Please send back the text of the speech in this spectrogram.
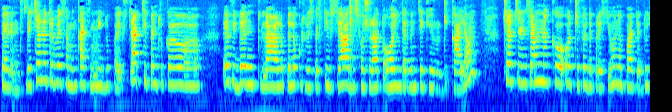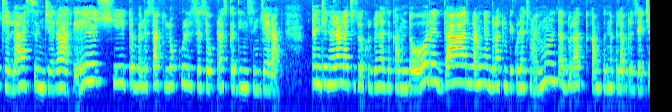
pe rând. De ce nu trebuie să mâncați nimic după extracție? Pentru că, evident, la, pe locul respectiv se a desfășurat o intervenție chirurgicală, ceea ce înseamnă că orice fel de presiune poate duce la sângerare și trebuie lăsat locul să se oprească din sângerat. În general, acest lucru durează cam 2 ore, dar la mine a durat un piculeț mai mult, a durat cam până pe la vreo 10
